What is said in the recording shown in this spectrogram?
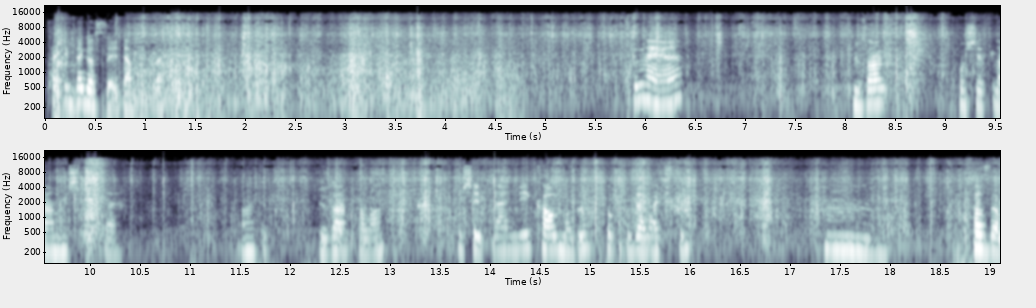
Takınca göstereceğim size. Bu ne? Güzel poşetlenmiş bir şey. Artık güzel falan. Poşetlendiği kalmadı. Çok güzel açtım. Hmm. Puzzle.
